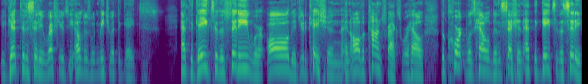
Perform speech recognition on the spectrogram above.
You get to the city of refuge, the elders would meet you at the gates. At the gates of the city where all the adjudication and all the contracts were held, the court was held in session at the gates of the city.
